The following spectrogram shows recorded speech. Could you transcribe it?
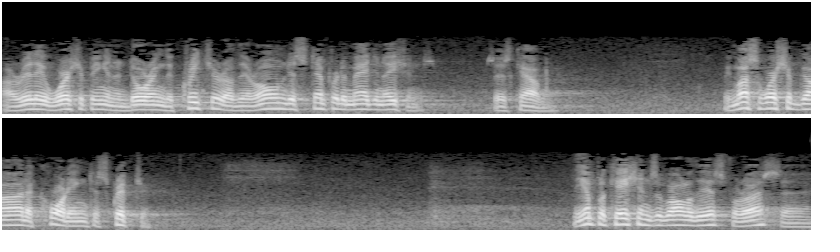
are really worshiping and adoring the creature of their own distempered imaginations, says Calvin. We must worship God according to Scripture. The implications of all of this for us, uh,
